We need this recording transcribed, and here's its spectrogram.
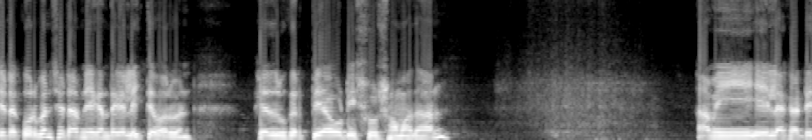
যেটা করবেন সেটা আপনি এখান থেকে লিখতে পারবেন। ফেসবুকের পে আউট ইস্যু সমাধান। আমি এই লেখাটি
